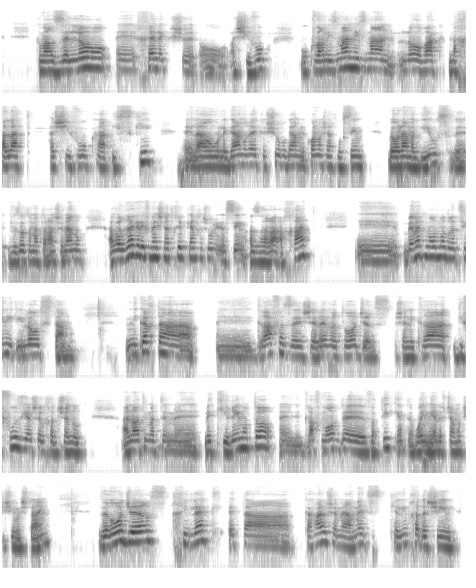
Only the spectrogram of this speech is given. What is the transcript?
כלומר זה לא אה, חלק ש... או השיווק הוא כבר מזמן מזמן לא רק נחלת השיווק העסקי, אלא הוא לגמרי קשור גם לכל מה שאנחנו עושים בעולם הגיוס, ו- וזאת המטרה שלנו. אבל רגע לפני שנתחיל, כן חשוב לי לשים אזהרה אחת, אה, באמת מאוד מאוד רצינית, היא לא סתם. ניקח את הגרף הזה של אברט רוג'רס, שנקרא דיפוזיה של חדשנות, אני לא יודעת אם אתם אה, מכירים אותו, אה, גרף מאוד אה, ותיק, כן, אתם רואים מ-1962, ורוג'רס חילק את הקהל שמאמץ כלים חדשים.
